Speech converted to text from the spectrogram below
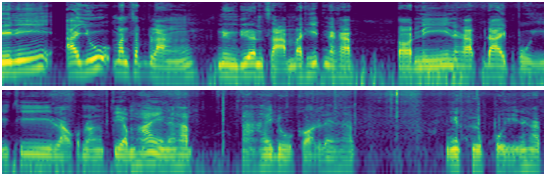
ปีนี้อายุมันสำปะหลังหนึ่งเดือนสามอาทิตย์นะครับ ตอนนี้นะครับได้ปุ๋ยที่เรากำลังเตรียมให้นะครับ อ่าให้ดูก่อนเลยนะครับ นี่คือปุ๋ยนะครับ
